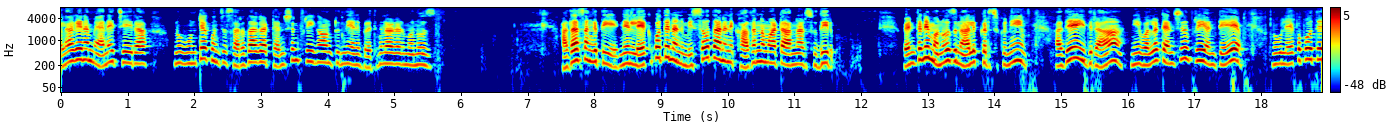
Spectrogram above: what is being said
ఎలాగైనా మేనేజ్ చేయరా. నువ్వు ఉంటే కొంచెం సరదాగా టెన్షన్ ఫ్రీగా ఉంటుంది అని బ్రతిమలాడాడు మనోజ్. అదా సంగతి నేను లేకపోతే నన్ను మిస్ అవుతానని కాదన్నమాట అన్నాడు సుధీర్. వెంటనే మనోజ్ నాలుగు ఖర్చుకుని అదే ఇదిరా నీ వల్ల టెన్షన్ ఫ్రీ అంటే నువ్వు లేకపోతే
